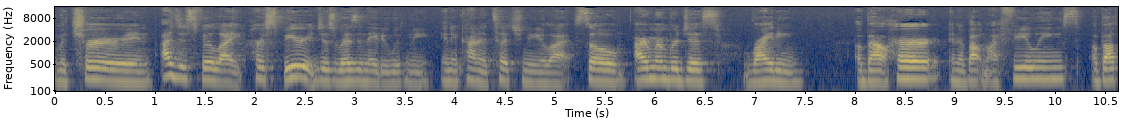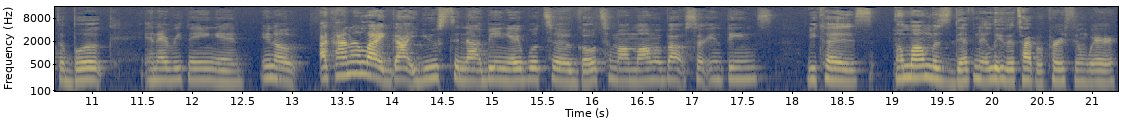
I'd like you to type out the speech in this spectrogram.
mature. And I just feel like her spirit just resonated with me and it kind of touched me a lot. So I remember just writing about her and about my feelings, about the book and everything. And, you know, I kind of like got used to not being able to go to my mom about certain things because my mom was definitely the type of person where,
